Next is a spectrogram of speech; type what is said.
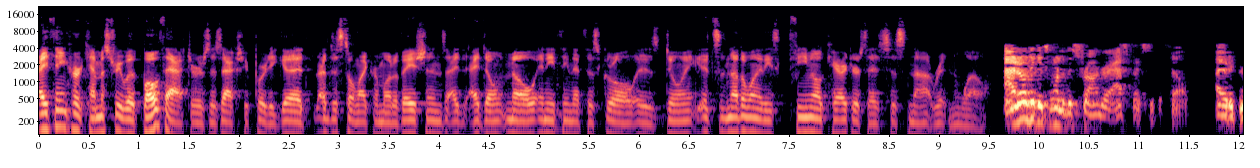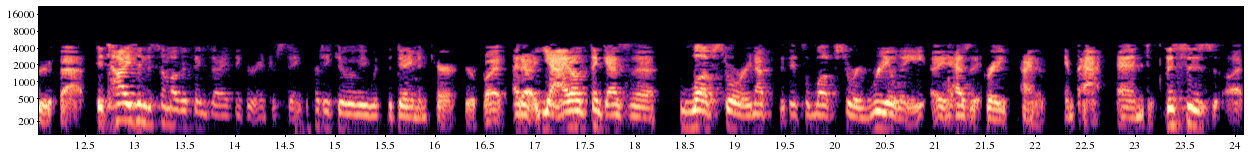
I think her chemistry with both actors is actually pretty good. I just don't like her motivations. I, I don't know anything that this girl is doing. It's another one of these female characters that's just not written well. I don't think it's one of the stronger aspects of the film. I would agree with that. It ties into some other things that I think are interesting, particularly with the Damon character. But I don't, yeah, I don't think as a love story, not that it's a love story really, it has a great kind of impact. And this is uh,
